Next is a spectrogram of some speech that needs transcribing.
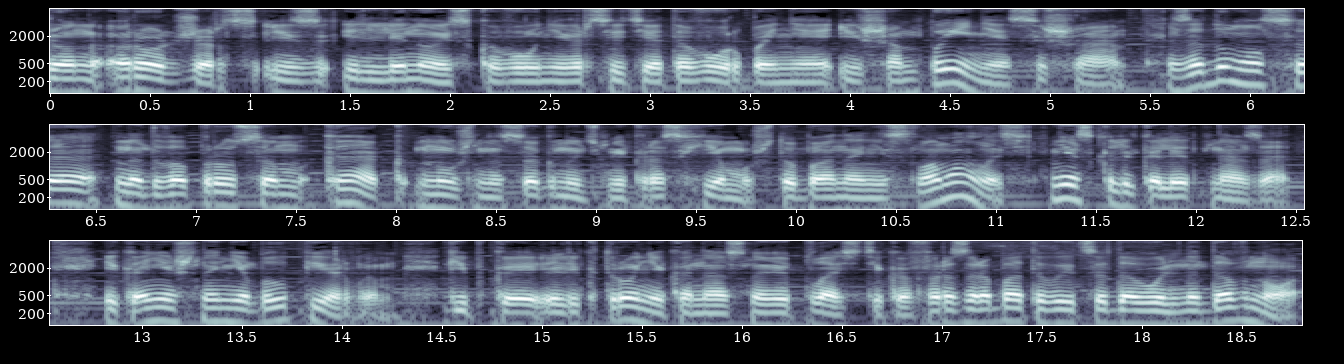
Джон Роджерс из Иллинойского университета в Урбане и Шампейне, США, задумался над вопросом, как нужно согнуть микросхему, чтобы она не сломалась, несколько лет назад. И, конечно, не был первым. Гибкая электроника на основе пластиков разрабатывается довольно давно,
